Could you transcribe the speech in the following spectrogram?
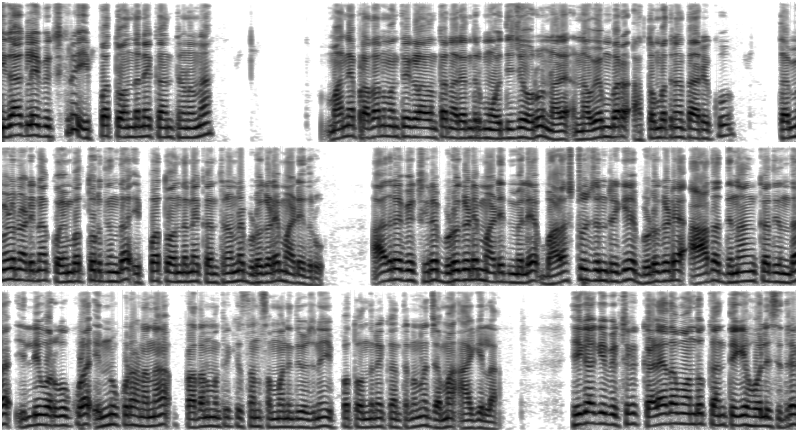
ಈಗಾಗಲೇ ವೀಕ್ಷಕರೇ, ಇಪ್ಪತ್ತೊಂದನೇ ಕಂತಿನ ಮಾನ್ಯ ಪ್ರಧಾನಮಂತ್ರಿಗಳಾದಂಥ ನರೇಂದ್ರ ಮೋದಿಜಿ ಅವರು ನವೆಂಬರ್ ಹತ್ತೊಂಬತ್ತನೇ ತಾರೀಕು ತಮಿಳುನಾಡಿನ ಕೊಯಂಬತ್ತೂರದಿಂದ ಇಪ್ಪತ್ತೊಂದನೇ ಕಂತಿನನ್ನು ಬಿಡುಗಡೆ ಮಾಡಿದರು. ಆದರೆ ವೀಕ್ಷಕರೇ, ಬಿಡುಗಡೆ ಮಾಡಿದ ಮೇಲೆ ಬಹಳಷ್ಟು ಜನರಿಗೆ ಬಿಡುಗಡೆ ಆದ ದಿನಾಂಕದಿಂದ ಇಲ್ಲಿವರೆಗೂ ಕೂಡ ಇನ್ನೂ ಕೂಡ ಹಣನ ಪ್ರಧಾನಮಂತ್ರಿ ಕಿಸಾನ್ ಸಮ್ಮಾನ್ ನಿಧಿ ಯೋಜನೆ ಇಪ್ಪತ್ತೊಂದನೇ ಕಂತಿನನ್ನು ಜಮಾ ಆಗಿಲ್ಲ. ಹೀಗಾಗಿ ವೀಕ್ಷಕ ಕಳೆದ ಒಂದು ಕಂತಿಗೆ ಹೋಲಿಸಿದರೆ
